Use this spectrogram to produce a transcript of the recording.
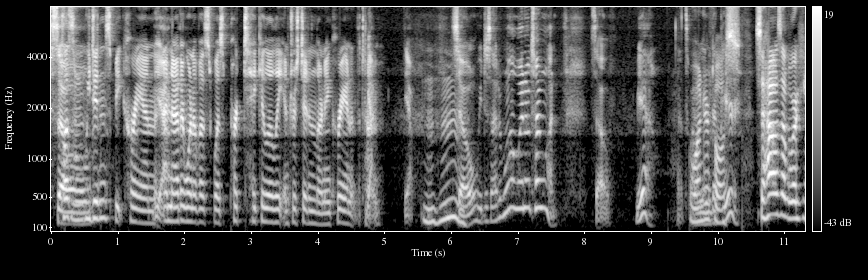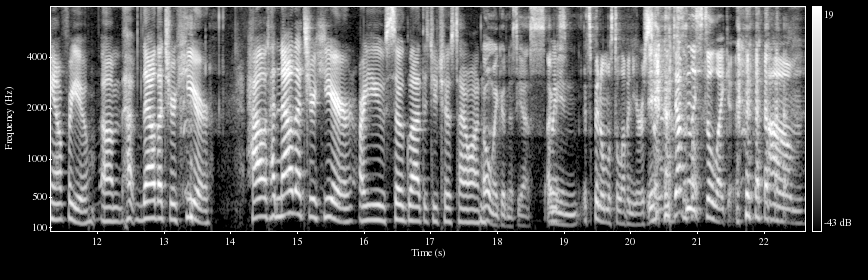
So Plus, we didn't speak Korean, yeah. and neither one of us was particularly interested in learning Korean at the time. Yeah. Yeah. Mm-hmm. So we decided, well, why not Taiwan? So yeah, that's why wonderful. We ended up here. So how is that working out for you? Um, now that you're here. How now that you're here, are you so glad that you chose Taiwan? Oh my goodness, yes. I, I mean, mean, it's been almost 11 years, so yeah, we definitely still like it. Um,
